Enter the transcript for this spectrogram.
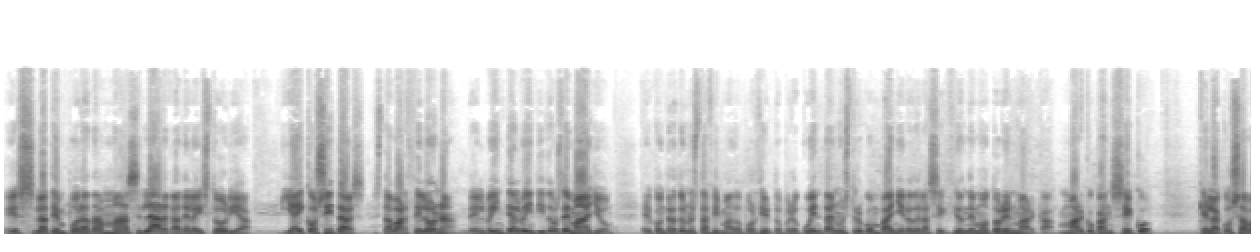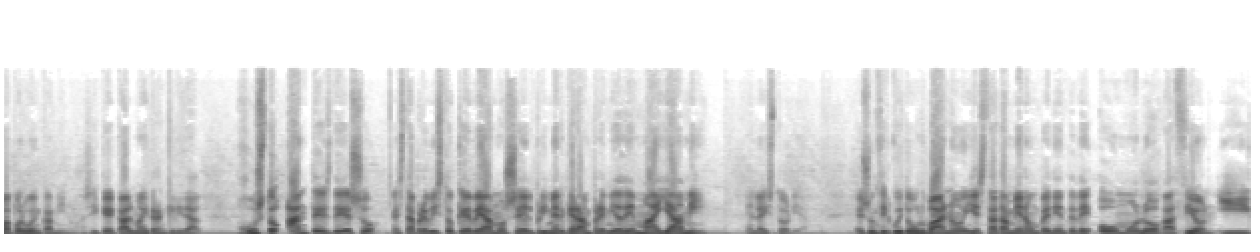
Es la temporada más larga de la historia. Y hay cositas. Está Barcelona, del 20 al 22 de mayo. El contrato no está firmado, por cierto, pero cuenta nuestro compañero de la sección de motor en marca, Marco Canseco, que la cosa va por buen camino. Así que calma y tranquilidad. Justo antes de eso, está previsto que veamos el primer Gran Premio de Miami en la historia. Es un circuito urbano y está también aún pendiente de homologación. Y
